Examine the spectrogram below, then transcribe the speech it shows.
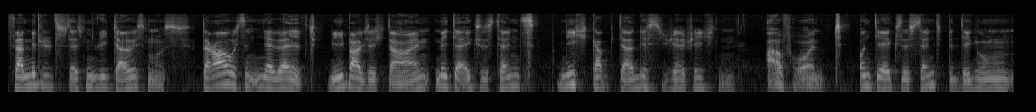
vermittels des Militarismus draußen in der Welt wie bei sich daheim mit der Existenz nicht kapitalistischer Schichten aufräumt und die Existenzbedingungen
